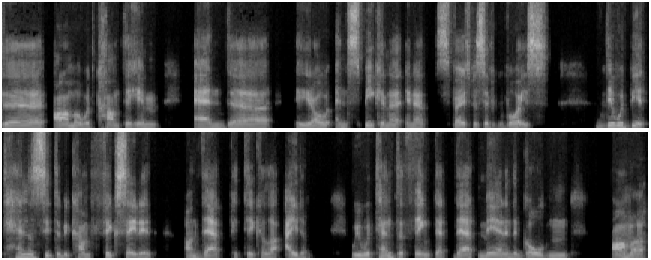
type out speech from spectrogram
uh, armor would come to him and uh, you know and speak in a in a very specific voice. There would be a tendency to become fixated on that particular item. We would tend to think that that man in the golden armor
